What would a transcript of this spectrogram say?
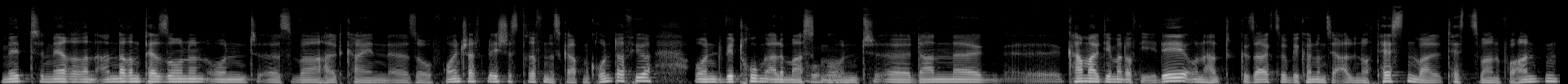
mit mehreren anderen Personen und es war halt kein äh, so freundschaftliches Treffen. Es gab einen Grund dafür und wir trugen alle Masken. Oh. Und äh, dann äh, kam halt jemand auf die Idee und hat gesagt, so, wir können uns ja alle noch testen, weil Tests waren vorhanden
